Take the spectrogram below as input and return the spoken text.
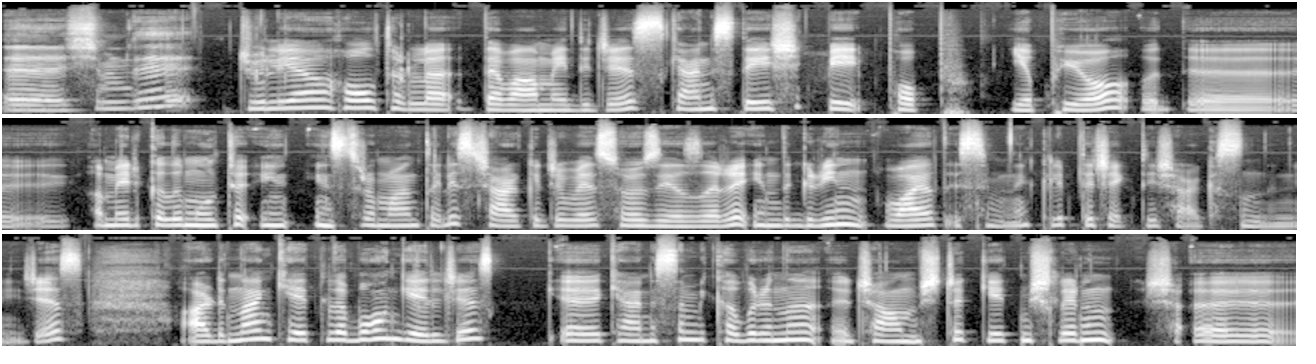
E, şimdi Julia Holter'la devam edeceğiz. Kendisi değişik bir pop yapıyor. Ee, Amerikalı multi-instrumentalist şarkıcı ve söz yazarı In the Green Wild isimli klipte çektiği şarkısını dinleyeceğiz. Ardından Kate LeBon geleceğiz. Ee, kendisinin bir cover'ını e, çalmıştık. 70'lerin ş- e,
